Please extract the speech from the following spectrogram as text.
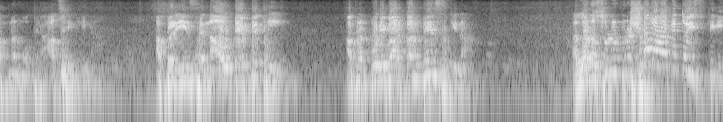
আপনার মধ্যে আছে কিনা? আপনার ইনস এন্ড আউট এভরিথিং আপনার পরিবার কনভিন্স কিনা? আল্লাহ রাসূলের উপরে সবার আগে তো স্ত্রী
